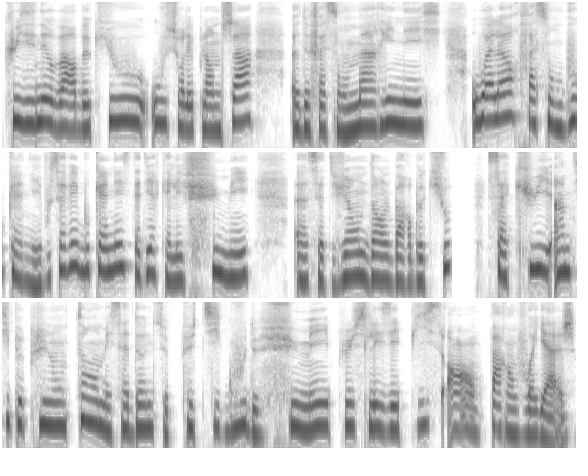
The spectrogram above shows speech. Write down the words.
cuisiner au barbecue ou sur les planchas euh, de façon marinée ou alors façon boucanée. Vous savez, boucanée, c'est-à-dire qu'elle est fumée, euh, cette viande dans le barbecue. Ça cuit un petit peu plus longtemps, mais ça donne ce petit goût de fumée plus les épices en part en voyage.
